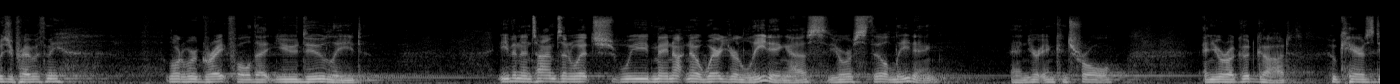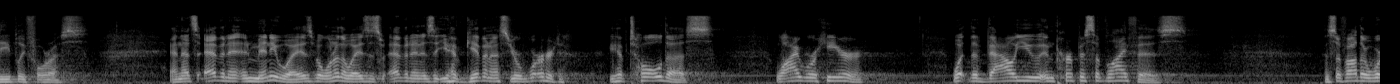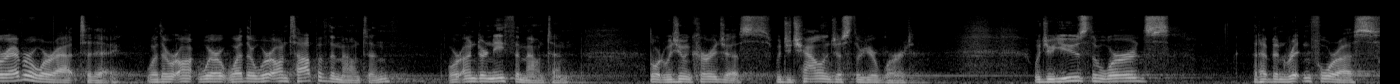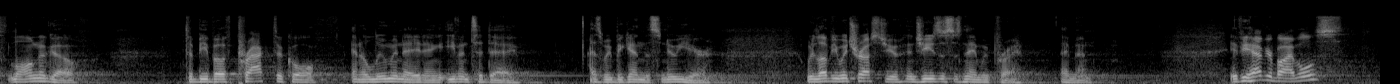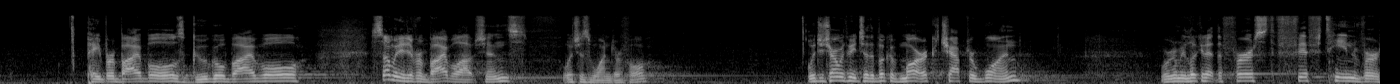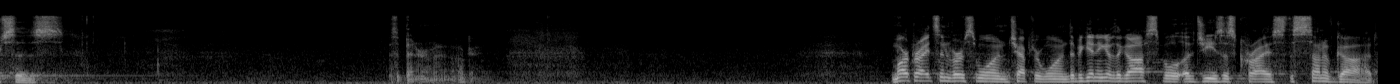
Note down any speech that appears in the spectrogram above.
Would you pray with me? Lord, we're grateful that you do lead. Even in times in which we may not know where you're leading us, you're still leading and you're in control. And you're a good God who cares deeply for us. And that's evident in many ways, but one of the ways it's evident is that you have given us your word. You have told us why we're here, what the value and purpose of life is. And so, Father, wherever we're at today, whether we're, on, whether we're on top of the mountain or underneath the mountain, Lord, would you encourage us? Would you challenge us through your word? Would you use the words that have been written for us long ago to be both practical and illuminating even today as we begin this new year? We love you, we trust you. In Jesus' name we pray. Amen. If you have your Bibles, paper Bibles, Google Bible, so many different Bible options, which is wonderful. Would you turn with me to the book of Mark, chapter 1? We're going to be looking at the first 15 verses. Is it better? Okay. Mark writes in verse 1, chapter 1, the beginning of the gospel of Jesus Christ, the Son of God.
